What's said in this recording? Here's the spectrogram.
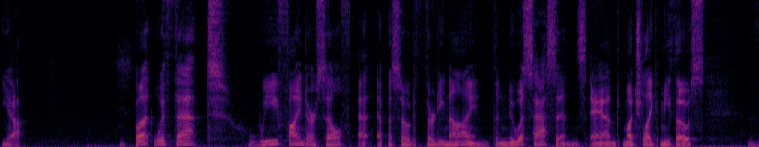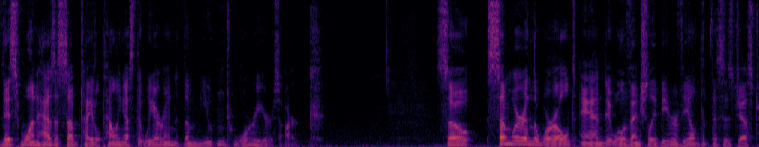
yeah. But with that, we find ourselves at episode 39, The New Assassins, and much like Mythos, this one has a subtitle telling us that we are in the Mutant Warriors arc. So, somewhere in the world, and it will eventually be revealed that this is just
